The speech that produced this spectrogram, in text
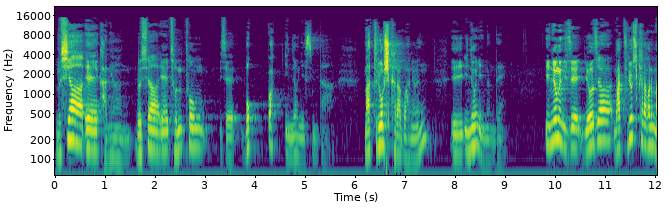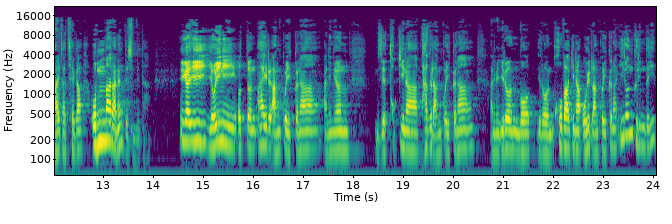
러시아에 가면 러시아의 전통 이제 목곽 인형이 있습니다. 마트리오시카라고 하는 이 인형이 있는데 인형은 이제 여자 마트리오시카라고 하는 말 자체가 엄마라는 뜻입니다. 그러니까 이 여인이 어떤 아이를 안고 있거나 아니면 이제 토끼나 닭을 안고 있거나 아니면 이런 뭐 이런 호박이나 오이를 안고 있거나 이런 그림들이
